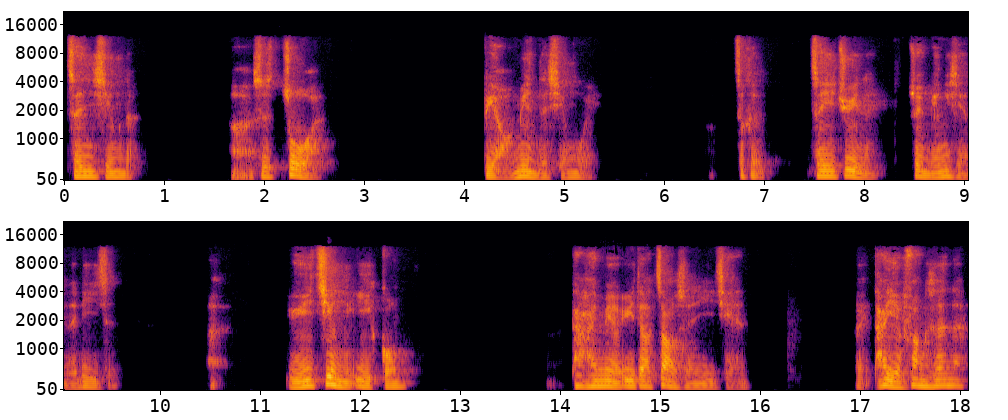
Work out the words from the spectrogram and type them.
真心的，啊，是做啊表面的行为。这个这一句呢，最明显的例子啊，于静一功，他还没有遇到造神以前，哎，他也放生呢，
